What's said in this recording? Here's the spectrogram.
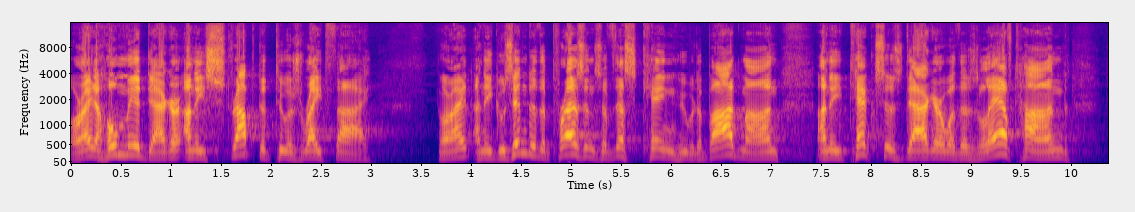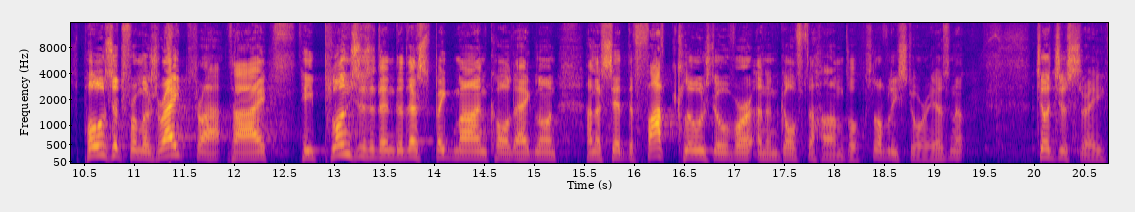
all right, a homemade dagger, and he strapped it to his right thigh. All right, and he goes into the presence of this king who was a bad man, and he takes his dagger with his left hand pulls it from his right thigh, he plunges it into this big man called Eglon, and I said the fat closed over and engulfed the handle. It's a lovely story, isn't it? Judges 3.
